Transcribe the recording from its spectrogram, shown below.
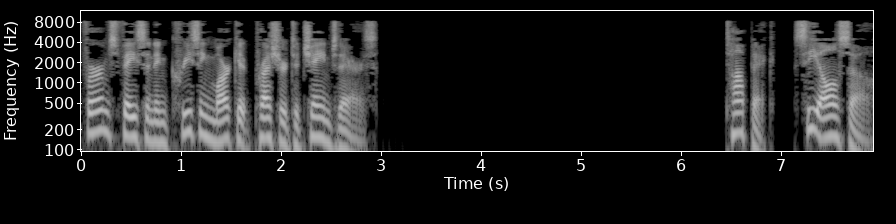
firms face an increasing market pressure to change theirs. See also.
